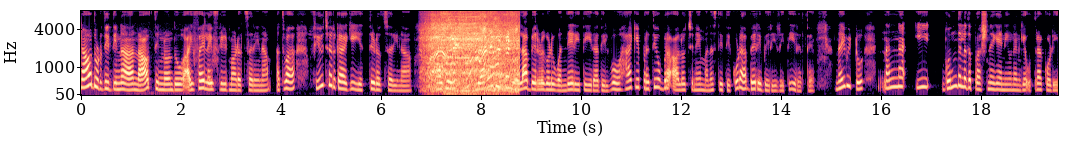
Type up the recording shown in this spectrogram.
ನಾವು ದುಡ್ದಿದ್ದನ್ನ ನಾವು ತಿನ್ನೋದು ಐಫೈ ಲೈಫ್ ಲೀಡ್ ಮಾಡೋದು ಸರಿನಾ? ಅಥವಾ ಫ್ಯೂಚರ್ಗಾಗಿ ಎತ್ತಿಡೋದು ಸರಿನಾ? ಹಾಗೆ ಯಾವ ರೀತಿ ಎಲ್ಲ ಬೆರಳುಗಳು ಒಂದೇ ರೀತಿ ಇರೋದಿಲ್ವೋ, ಹಾಗೆ ಪ್ರತಿಯೊಬ್ಬರ ಆಲೋಚನೆ, ಮನಸ್ಥಿತಿ ಕೂಡ ಬೇರೆ ಬೇರೆ ರೀತಿ ಇರುತ್ತೆ. ದಯವಿಟ್ಟು ನನ್ನ ಈ ಗೊಂದಲದ ಪ್ರಶ್ನೆಗೆ ನೀವು ನನಗೆ ಉತ್ತರ ಕೊಡಿ.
